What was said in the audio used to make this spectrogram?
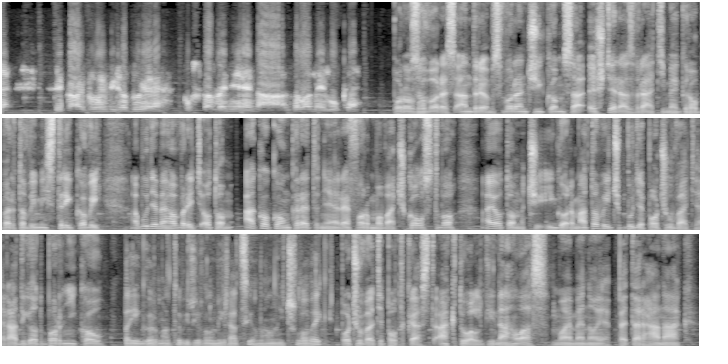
si pravdepodobne vyžaduje postavenie na zelenej luke. Po rozhovore s Andrejom Svorančíkom sa ešte raz vrátime k Robertovi Mistríkovi a budeme hovoriť o tom, ako konkrétne reformovať školstvo, aj o tom, či Igor Matovič bude počúvať rady odborníkov. Igor Matovič je veľmi racionálny človek. Počúvate podcast Aktuality na hlas, moje meno je Peter Hanák.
